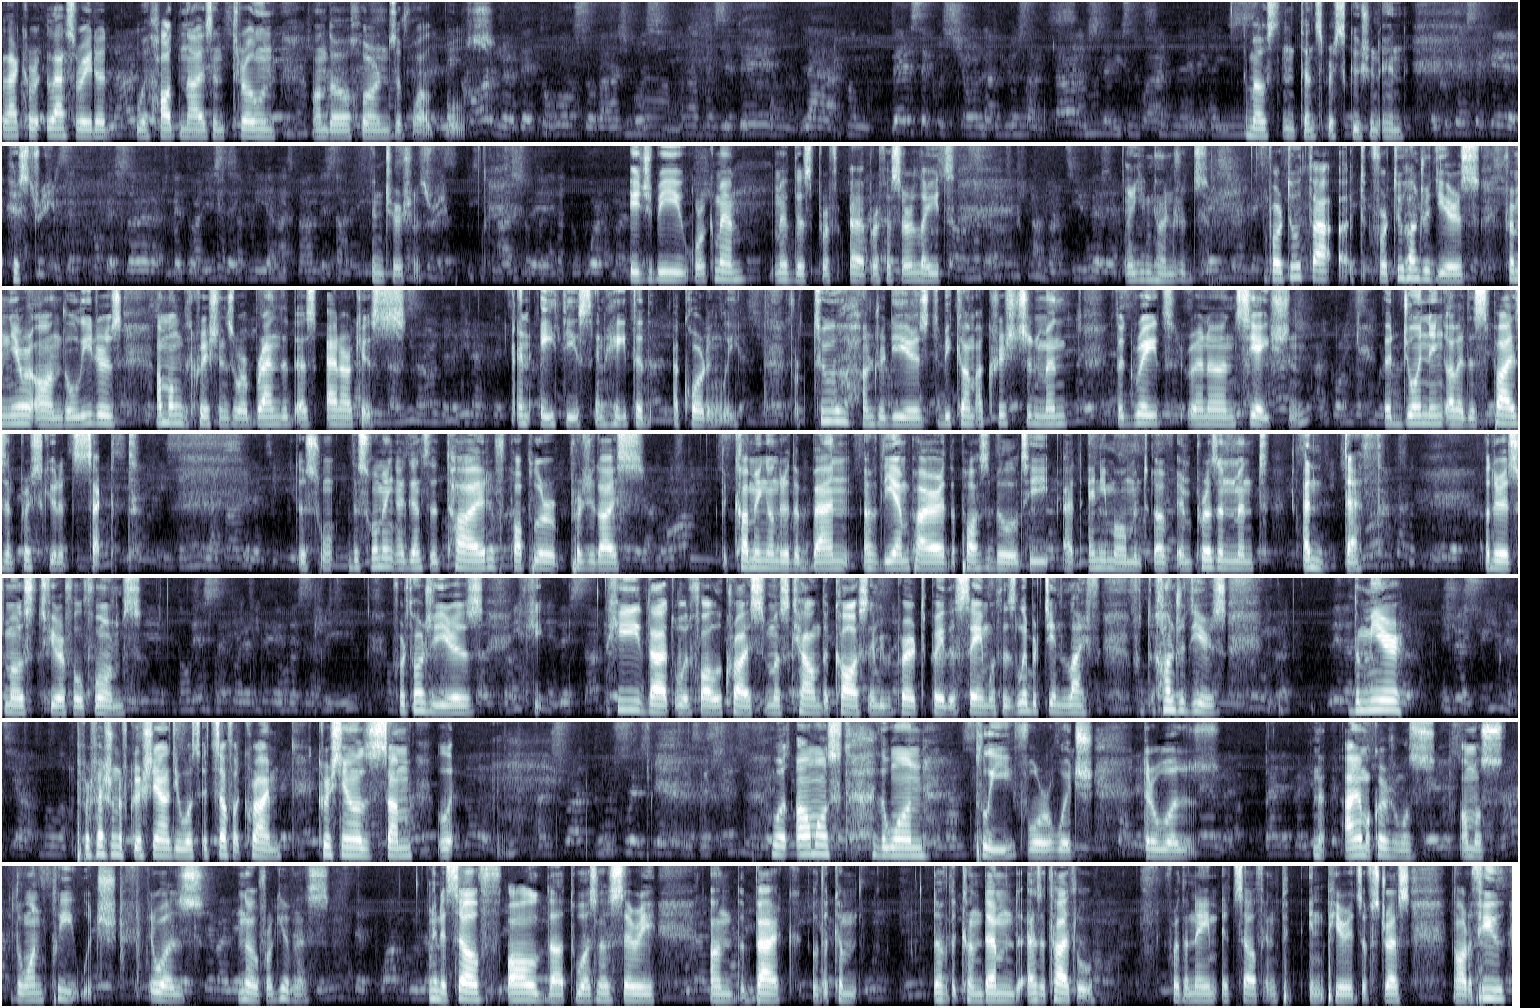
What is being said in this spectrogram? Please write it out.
lacer- lacerated with hot knives and thrown on the horns of wild bulls. The most intense persecution in history, in church history. H.B. Workman. Made this prof- uh, professor late 1800s. For, two uh, for 200 years, from Nero on, the leaders among the Christians were branded as anarchists and atheists and hated accordingly. For 200 years, to become a Christian meant the great renunciation, the joining of a despised and persecuted sect. The, sw- the swimming against the tide of popular prejudice, the coming under the ban of the empire, the possibility at any moment of imprisonment and death under its most fearful forms. For 200 years, he, he that would follow Christ must count the cost and be prepared to pay the same with his liberty and life. For 100 years, the mere profession of Christianity was itself a crime. Christianus sum was almost the one plea for which there was. No, I am a Christian was almost the one plea which there was no forgiveness. In itself, all that was necessary on the back of the com- of the condemned as a title for the name itself in in periods of stress, not a few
